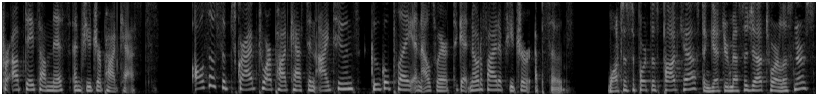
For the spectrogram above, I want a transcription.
for updates on this and future podcasts. Also, subscribe to our podcast in iTunes, Google Play, and elsewhere to get notified of future episodes. Want to support this podcast and get your message out to our listeners?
